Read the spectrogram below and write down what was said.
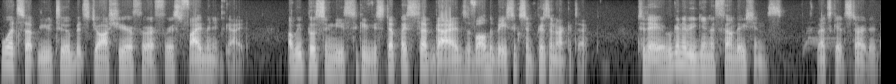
What's up YouTube, it's Josh here for our first 5 minute guide. I'll be posting these to give you step-by-step -step guides of all the basics in Prison Architect. Today we're going to begin with foundations. Let's get started.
